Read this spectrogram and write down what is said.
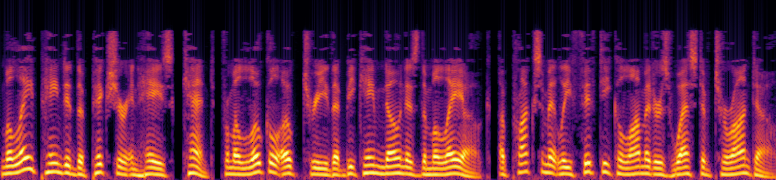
Millais painted the picture in Hayes, Kent, from a local oak tree that became known as the Millais oak. Approximately 50 km west of Toronto,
